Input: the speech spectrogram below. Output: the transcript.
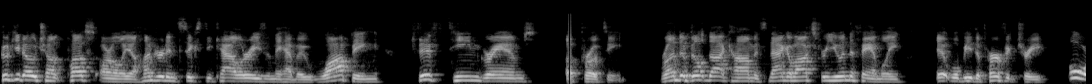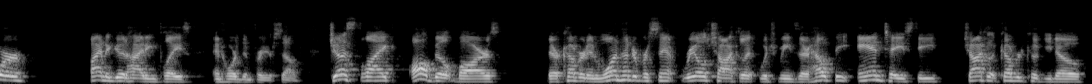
Cookie dough chunk puffs are only 160 calories and they have a whopping 15 grams of protein. Run to built.com and snag a box for you and the family. It will be the perfect treat. Or find a good hiding place and hoard them for yourself. Just like all built bars, they're covered in 100% real chocolate, which means they're healthy and tasty. Chocolate covered cookie dough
